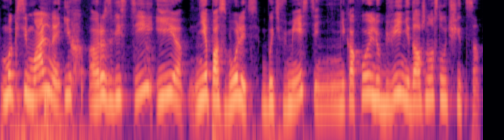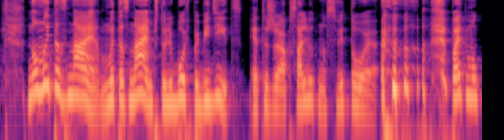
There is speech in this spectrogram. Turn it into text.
максимально их развести и не позволить быть вместе, никакой любви не должно случиться. Но мы-то знаем, мы-то знаем, что любовь победит, это же абсолютно святое. Поэтому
